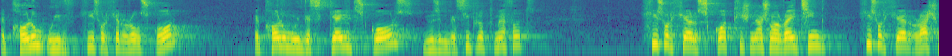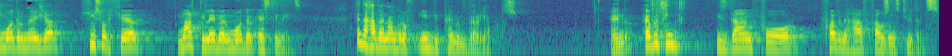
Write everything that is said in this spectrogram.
a column with his or her raw score, a column with the scaled scores using the Cypriot method, his or her Scottish national rating, his or her Rasch model measure, his or her multi-level model estimates. And I have a number of independent variables. And everything is done for 5,500 students.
